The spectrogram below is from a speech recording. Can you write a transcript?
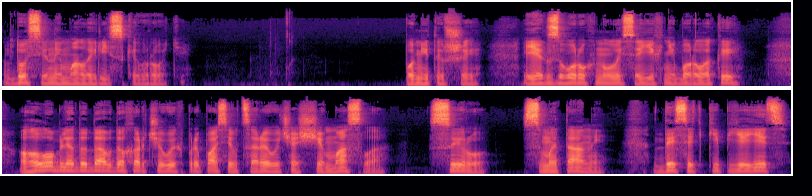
досі не мали різки в роті. Помітивши, як зворухнулися їхні борлаки, голобля додав до харчових припасів царевича ще масла, сиру, сметани, десять кіп яєць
